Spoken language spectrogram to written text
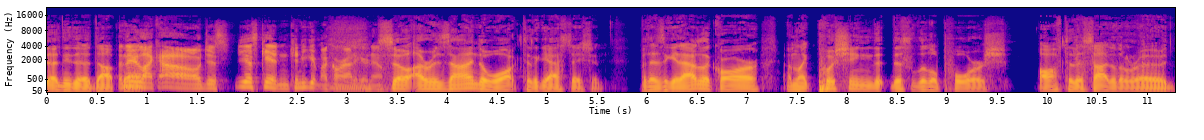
I need to adopt. And that. you're like, oh, just just kidding. Can you get my car out of here now? So I resigned to walk to the gas station. But as I get out of the car, I'm like pushing th this little Porsche off to the side of the road.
